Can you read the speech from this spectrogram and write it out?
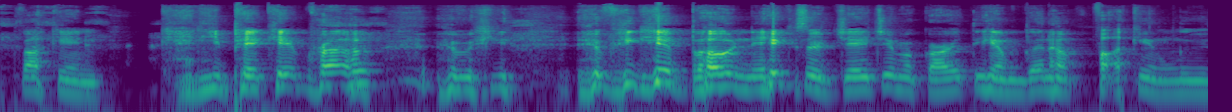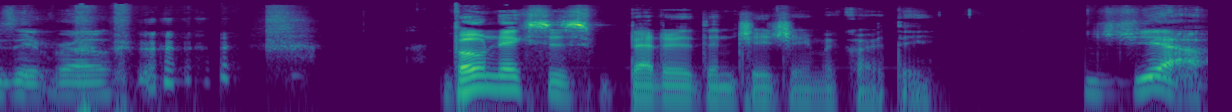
fucking Kenny Pickett, bro. If we if we get Bo Nix or JJ McCarthy, I'm gonna fucking lose it, bro. Bo Nix is better than JJ McCarthy, Yeah,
